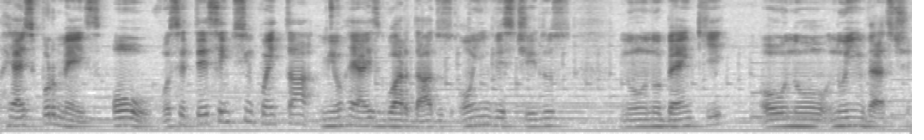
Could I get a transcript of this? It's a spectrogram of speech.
reais por mês. Ou você ter 150 mil reais guardados ou investidos no Nubank ou no, no Invest.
